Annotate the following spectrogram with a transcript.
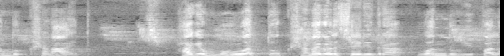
ಒಂದು ಕ್ಷಣ ಆಯಿತು. ಹಾಗೆ ಮೂವತ್ತು ಕ್ಷಣಗಳು ಸೇರಿದ್ರೆ ಒಂದು ವಿಫಲ.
